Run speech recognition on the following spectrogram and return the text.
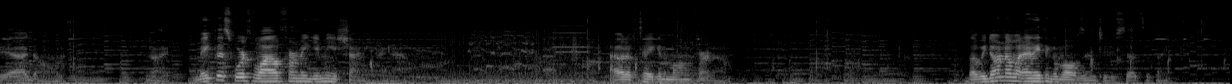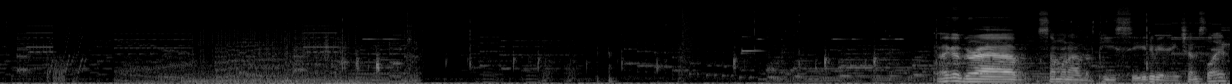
Yeah, I don't. Alright. Make this worthwhile for me. Give me a shiny right now. I would have taken him on Inferno. Though we don't know what anything evolves into, so that's the thing. I'm go grab someone on the PC to be an HM slave.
